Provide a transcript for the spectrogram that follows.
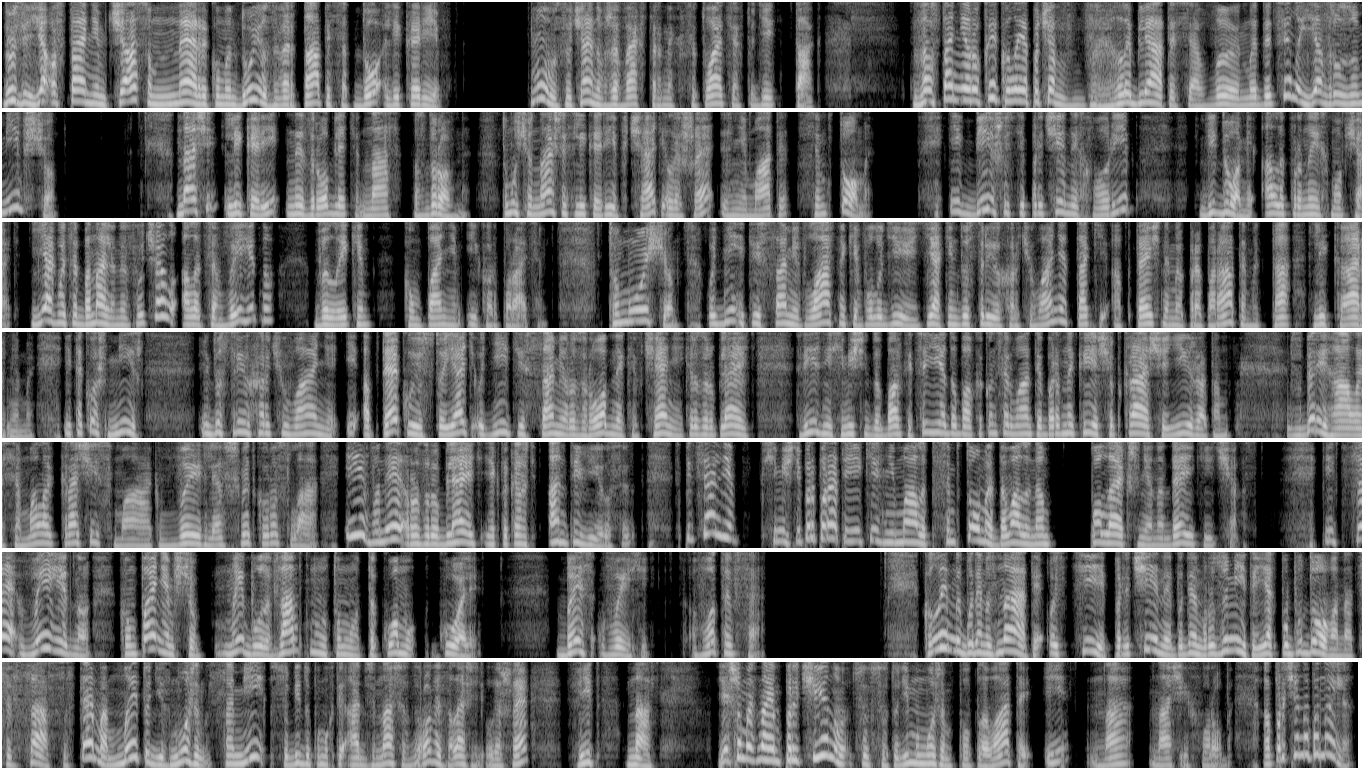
Друзі, я останнім часом не рекомендую звертатися до лікарів. Ну, звичайно, вже в екстрених ситуаціях тоді так. За останні роки, коли я почав вглиблятися в медицину, я зрозумів, що наші лікарі не зроблять нас здоровими, тому що наших лікарів вчать лише знімати симптоми. І в більшості причини хворіб відомі, але про них мовчать. Як би це банально не звучало, але це вигідно великим компаніям і корпораціям. Тому що одні і ті ж самі власники володіють як індустрією харчування, так і аптечними препаратами та лікарнями. І також між індустрією харчування і аптекою стоять одні і ті самі розробники, вчені, які розробляють різні хімічні добавки. Це є добавки, консерванти, барвники, щоб краще їжа там зберігалася, мала кращий смак, вигляд, швидко росла. І вони розробляють, як то кажуть, антивіруси. Спеціальні хімічні препарати, які знімали б симптоми, давали нам полегшення на деякий час. І це вигідно компаніям, щоб ми були в замкнутому такому колі, без вихідь. От і все. Коли ми будемо знати ось ці причини, будемо розуміти, як побудована ця вся система, ми тоді зможемо самі собі допомогти, адже наше здоров'я залежить лише від нас. Якщо ми знаємо причину цю всю, тоді ми можемо попливати і на наші хвороби. А причина банальна:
